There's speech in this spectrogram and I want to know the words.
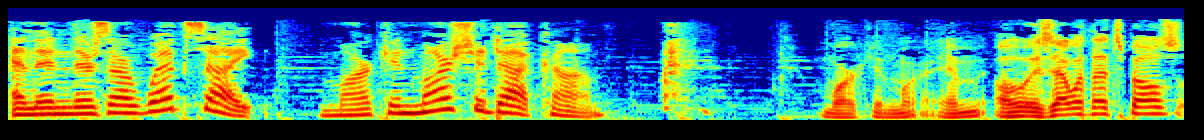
And then there's our website, markandmarcia.com. Mark and Mar- M- oh, is that what that spells?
